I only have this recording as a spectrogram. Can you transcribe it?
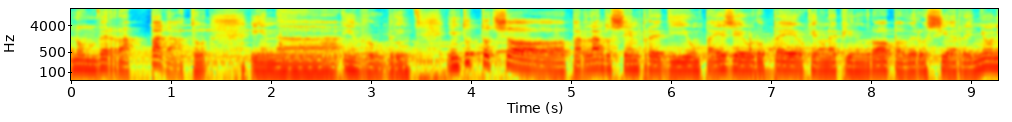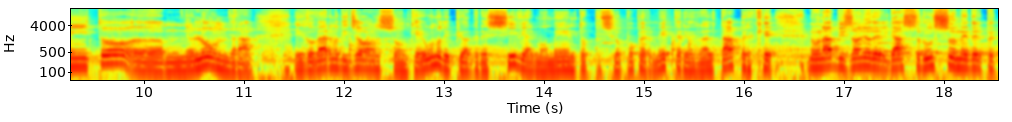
non verrà pagato in, uh, in rubli. In tutto ciò, parlando sempre di un paese europeo che non è più in Europa, ovvero sia il Regno Unito, ehm, Londra, il governo di Johnson, che è uno dei più aggressivi al momento, se lo può permettere in realtà perché non ha bisogno del gas russo né del petrolio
